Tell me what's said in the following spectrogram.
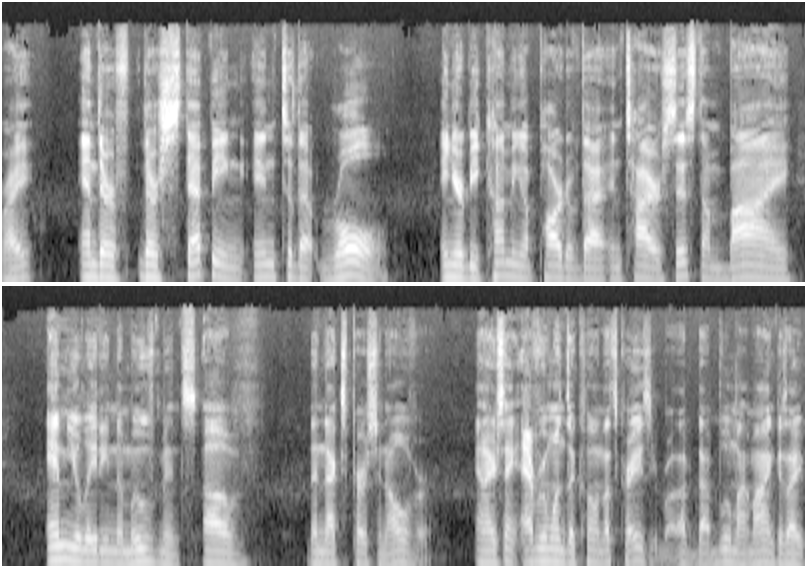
right? And they're they're stepping into that role and you're becoming a part of that entire system by emulating the movements of the next person over. And are you saying everyone's a clone? That's crazy, bro. That, that blew my mind because I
